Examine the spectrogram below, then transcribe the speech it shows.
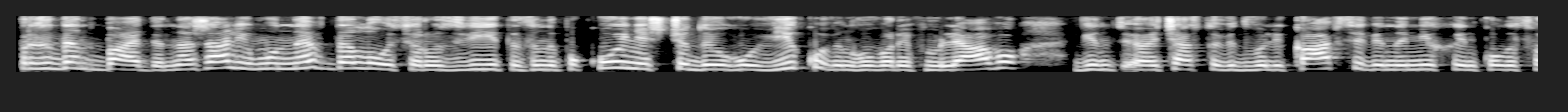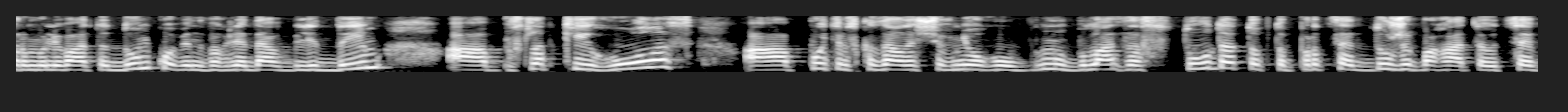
Президент Байден на жаль, йому не вдалося розвіяти занепокоєння щодо його віку. Він говорив мляво. Він е, часто відволікався. Він не міг інколи сформулювати думку. Він виглядав блідим, а слабкий голос. А потім сказали, що в нього ну була застуда. Тобто про це дуже багато. Це,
